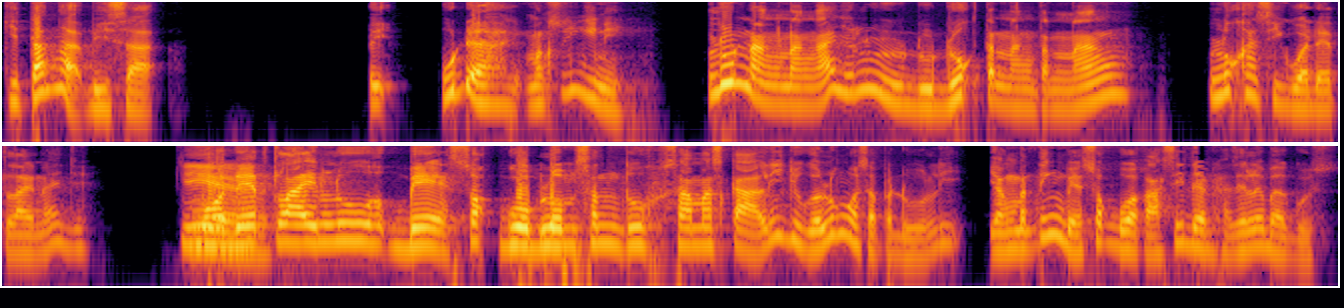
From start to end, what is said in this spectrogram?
kita nggak bisa Eh, udah maksudnya gini lu nang nang aja lu duduk tenang tenang lu kasih gue deadline aja. Iya. mau deadline lu besok gue belum sentuh sama sekali juga lu nggak usah peduli. Yang penting besok gue kasih dan hasilnya bagus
